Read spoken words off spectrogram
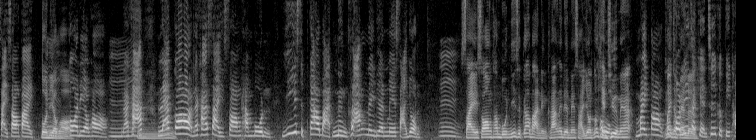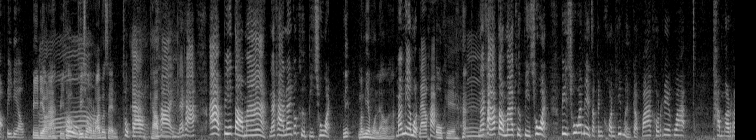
ใส่ซองไป ตัวเดียวพอ ตัวเดียวพออม นะคะ อืม และก็นะคะใส่ซองทำบุญ 29 บาท 1 ครั้งในเดือนเมษายน อืม ใส่ซองทำบุญ 29 บาทหนึ่งครั้งในเดือนเมษายนต้องเขียนถูก ชื่อไหมฮะ ไม่ต้องไม่คือจำคนเป็นที่เลย จะเขียนชื่อคือปีเถาะปีเดียว ปีเดียวนะ อ๋อ ปีถูเถาะกที่ชงร้อยเปอร์เซ็นต์ ถูกต้อง ครับ ใช่นะคะอะปีต่อมานะคะ นั่นก็คือปีชวด นี่มันเมียหมดแล้วเหรอฮะมะเมียหมดแล้วค่ะ โอเค อืม นะคะ ต่อมาคือปีชวด ปีชวดเนี่ยจะเป็นคนที่เหมือนกับว่าเขาเรียกว่าทำอะไร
